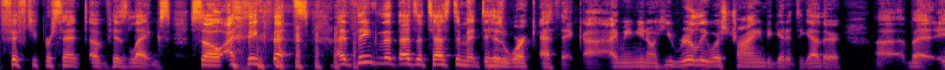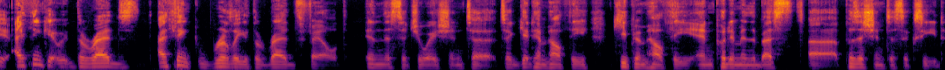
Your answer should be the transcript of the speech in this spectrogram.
50% of his legs. So I think that's I think that that's a testament to his work ethic. Uh, I mean, you know, he really was trying to get it together. Uh, but it, I think it the Reds I think really the Reds failed in this situation to to get him healthy, keep him healthy, and put him in the best uh, position to succeed.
